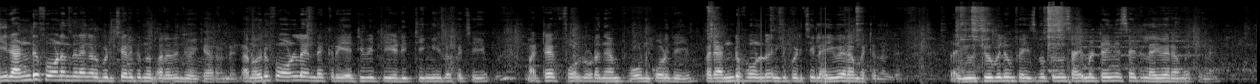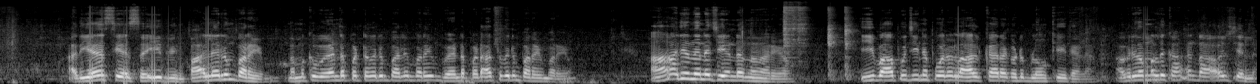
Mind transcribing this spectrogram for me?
ഈ രണ്ട് ഫോൺ എന്തിനാ നിങ്ങൾ പിടിച്ചെടുക്കുന്നത് പലരും ചോദിക്കാറുണ്ട്. കാരണം ഒരു ഫോണിൽ എന്റെ ക്രിയേറ്റിവിറ്റി എഡിറ്റിംഗ് ഇതൊക്കെ ചെയ്യും. മറ്റേ ഫോണിലൂടെ ഞാൻ ഫോൺ കോൾ ചെയ്യും. അപ്പോൾ രണ്ട് ഫോണിലും എനിക്ക് പിടിച്ച് ലൈവ് വരാൻ പറ്റുന്നുണ്ട്. യൂട്യൂബിലും ഫേസ്ബുക്കിലും സൈമിൾട്ടേനിയസ് ആയിട്ട് ലൈവ് വരാൻ പറ്റുന്നത് അത് യെസ് യെസ് ബിൻ പലരും പറയും. നമുക്ക് വേണ്ടപ്പെട്ടവരും പലരും പറയും. വേണ്ടപ്പെടാത്തവരും പറയും പറയും. ആദ്യം തന്നെ ചെയ്യേണ്ടതെന്ന് അറിയോ ഈ ബാപ്പുജീനെ പോലുള്ള ആൾക്കാരെ കൊണ്ട് ബ്ലോക്ക് ചെയ്തേലാം അവർ നമ്മളത് കാണേണ്ട ആവശ്യമില്ല.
